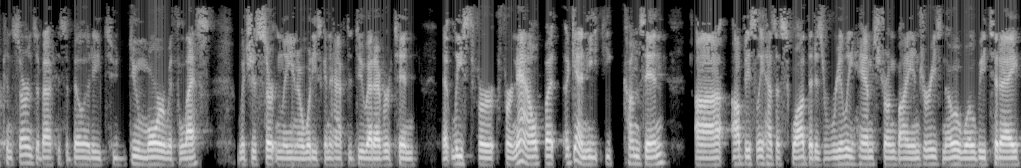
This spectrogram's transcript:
concerns about his ability to do more with less, which is certainly you know what he's going to have to do at Everton at least for for now. But again, he he comes in. Uh, obviously has a squad that is really hamstrung by injuries. No Iwobi today.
